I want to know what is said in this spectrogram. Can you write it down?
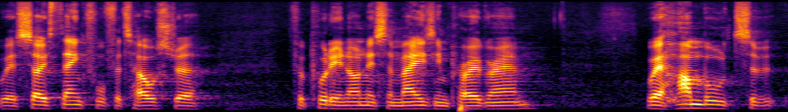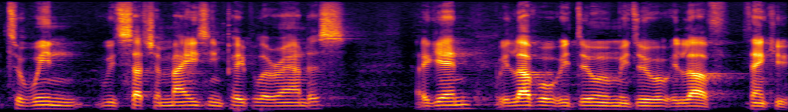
we're so thankful for Telstra for putting on this amazing program. We're humbled to, to win with such amazing people around us. Again, we love what we do and we do what we love. Thank you.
